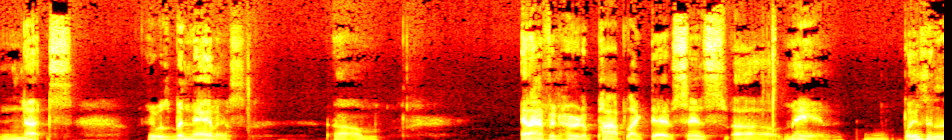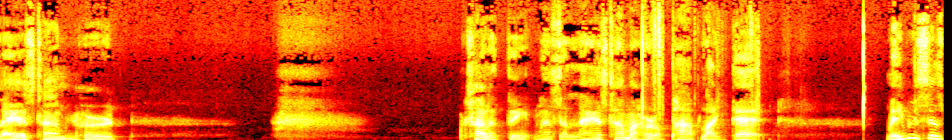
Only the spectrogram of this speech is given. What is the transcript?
nuts. It was bananas. Um, and I haven't heard a pop like that since, uh, man, when's the last time you heard? I'm trying to think. When's the last time I heard a pop like that? Maybe since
